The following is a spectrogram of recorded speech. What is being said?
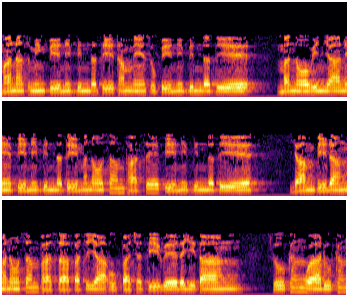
มานัสมิงปีนิบินดติธรรมเมสุปีนิบินดติมโนวิญญาเนปีนิบินดติมโนสัมผัสเสปีนิบินดติยัมปีดังมโนสัมผัสสะปัจจยาอุปัชติเวดยิตัง สุขังวาดุขัง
